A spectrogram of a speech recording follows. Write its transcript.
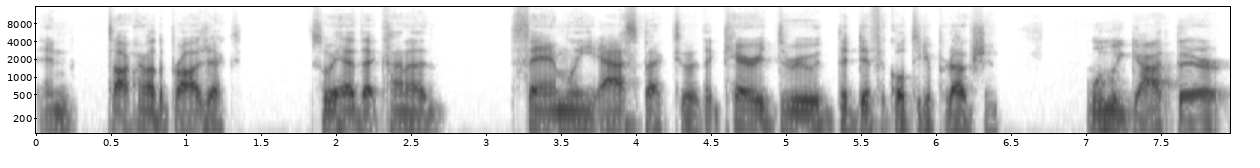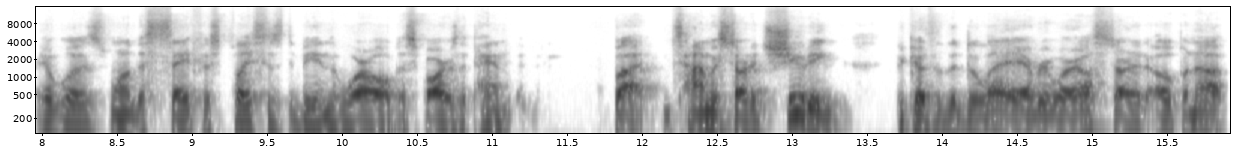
and talking about the project. So we had that kind of family aspect to it that carried through the difficulty of production. When we got there, it was one of the safest places to be in the world as far as the pandemic. But the time we started shooting, because of the delay, everywhere else started to open up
